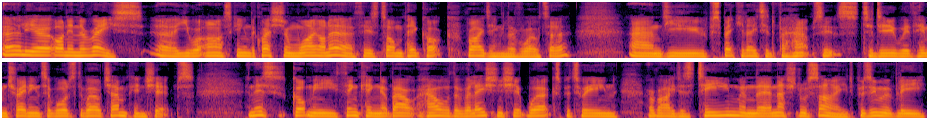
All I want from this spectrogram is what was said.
Earlier on in the race, uh, you were asking the question, why on earth is Tom Pidcock riding Le Vuelta? And you speculated perhaps it's to do with him training towards the World Championships. And this got me thinking about how the relationship works between a rider's team and their national side. Presumably,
